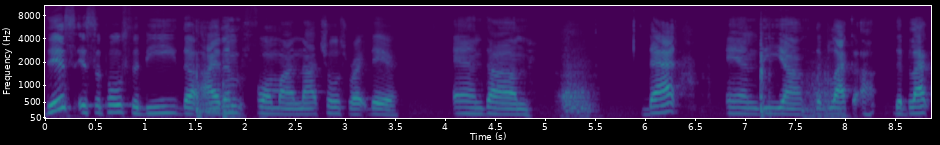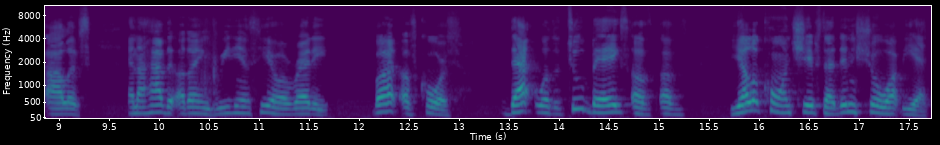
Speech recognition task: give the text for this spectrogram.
This is supposed to be the item for my nachos right there. And um, that and the um, the black uh, the black olives, and I have the other ingredients here already. But of course, that was the two bags of of yellow corn chips that didn't show up yet.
